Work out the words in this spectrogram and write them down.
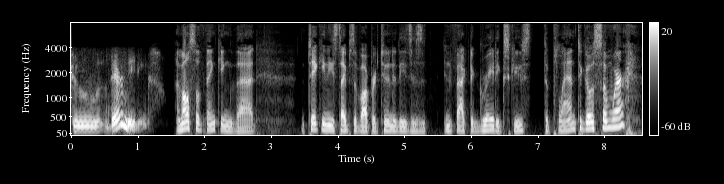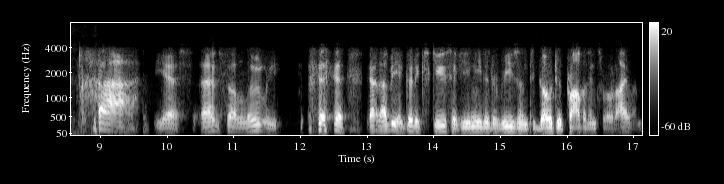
to their meetings. I'm also thinking that taking these types of opportunities is, in fact, a great excuse to plan to go somewhere. ah, yes, absolutely. yeah, that'd be a good excuse if you needed a reason to go to Providence, Rhode Island,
